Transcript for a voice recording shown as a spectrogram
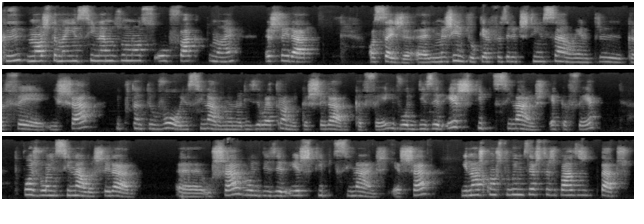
que nós também ensinamos o nosso olfacto, não é? A cheirar. Ou seja, eh, imagino que eu quero fazer a distinção entre café e chá, e, portanto, eu vou ensinar o meu nariz eletrónico a cheirar café e vou-lhe dizer este tipo de sinais é café. Depois vou ensiná-lo a cheirar uh, o chá, vou-lhe dizer este tipo de sinais é chá e nós construímos estas bases de dados.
